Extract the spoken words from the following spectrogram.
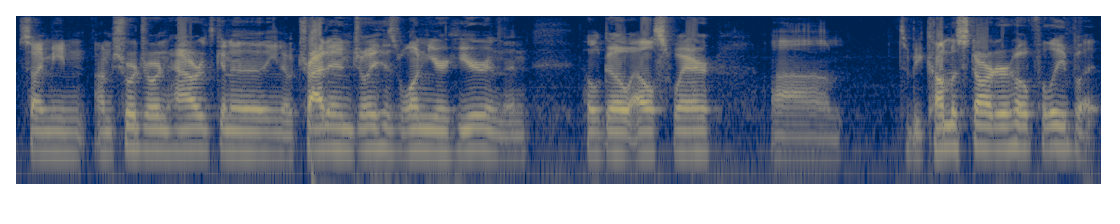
so I mean, I'm sure Jordan Howard's gonna you know try to enjoy his one year here, and then he'll go elsewhere um, to become a starter, hopefully. But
